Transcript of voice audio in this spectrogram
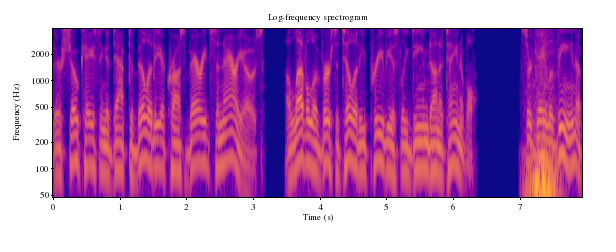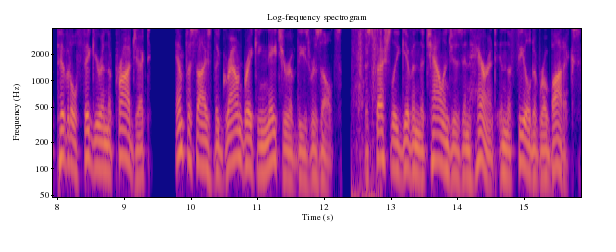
they're showcasing adaptability across varied scenarios, a level of versatility previously deemed unattainable. Sergey Levine, a pivotal figure in the project, emphasized the groundbreaking nature of these results, especially given the challenges inherent in the field of robotics.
